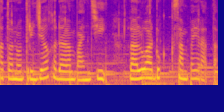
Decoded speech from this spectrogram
atau Nutrijel ke dalam panci, lalu aduk sampai rata.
